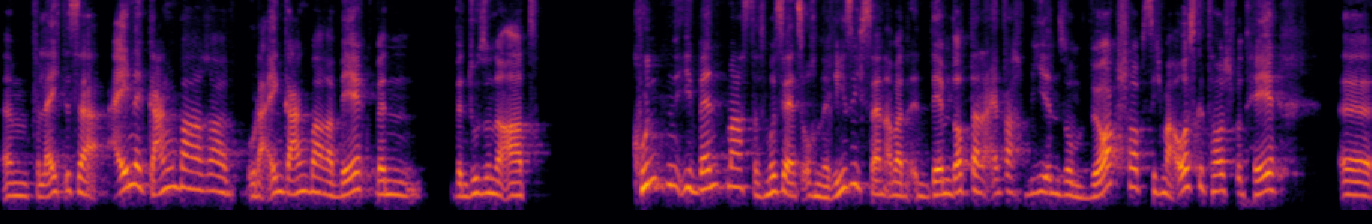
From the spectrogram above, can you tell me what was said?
ähm, vielleicht ist ja eine gangbarer oder ein gangbarer Weg, wenn, wenn du so eine Art Kundenevent machst, das muss ja jetzt auch eine riesig sein, aber in dem dort dann einfach wie in so einem Workshop sich mal ausgetauscht wird, hey, äh,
